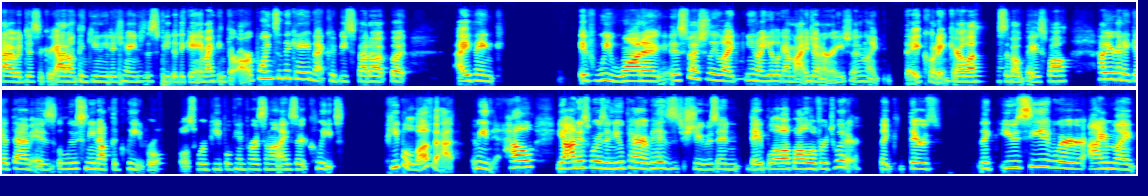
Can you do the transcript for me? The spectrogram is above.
I would disagree. I don't think you need to change the speed of the game. I think there are points of the game that could be sped up, but I think if we want to, especially like, you know, you look at my generation, like they couldn't care less about baseball. How you're going to get them is loosening up the cleat rules where people can personalize their cleats. People love that. I mean, how Giannis wears a new pair of his shoes and they blow up all over Twitter. Like there's like you see where I'm like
